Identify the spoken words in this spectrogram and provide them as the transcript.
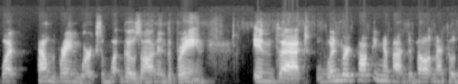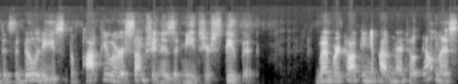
what, how the brain works and what goes on in the brain, in that when we're talking about developmental disabilities, the popular assumption is it means you're stupid. When we're talking about mental illness,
